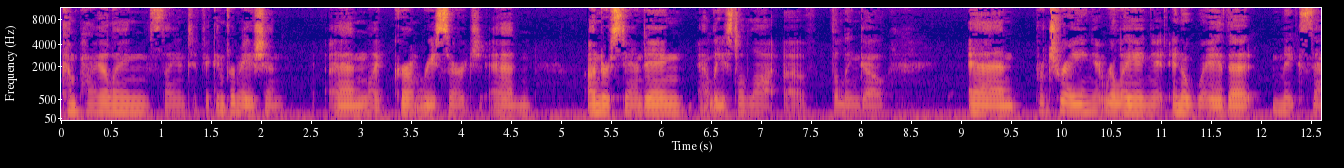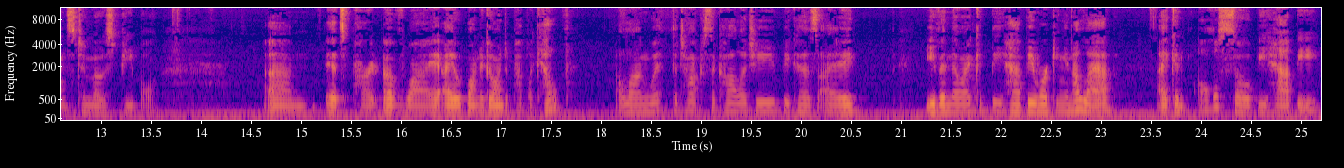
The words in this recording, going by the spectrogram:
compiling scientific information and like current research and understanding at least a lot of the lingo and portraying it, relaying it in a way that makes sense to most people. Um, it's part of why I want to go into public health along with the toxicology because I, even though I could be happy working in a lab, I can also be happy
